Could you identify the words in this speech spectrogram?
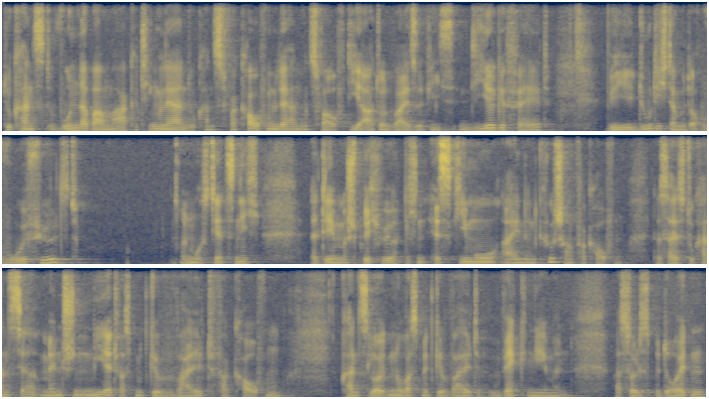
Du kannst wunderbar Marketing lernen, du kannst verkaufen lernen und zwar auf die Art und Weise, wie es dir gefällt, wie du dich damit auch wohlfühlst und musst jetzt nicht äh, dem sprichwörtlichen Eskimo einen Kühlschrank verkaufen. Das heißt, du kannst ja Menschen nie etwas mit Gewalt verkaufen. Du kannst Leuten nur was mit Gewalt wegnehmen. Was soll das bedeuten?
